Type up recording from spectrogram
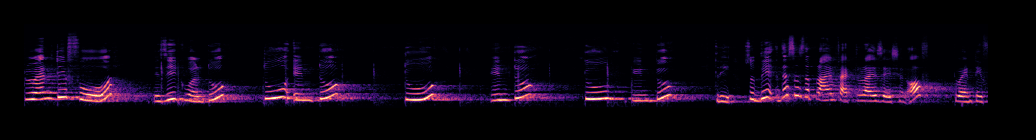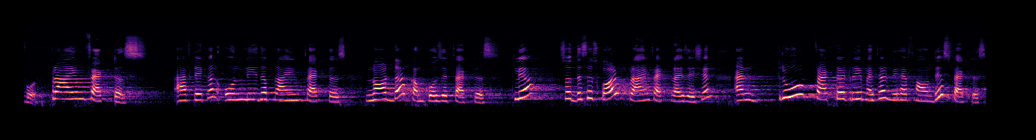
24 is equal to 2 into 2 into 2 into 3. So, this is the prime factorization of 24. Prime factors. I have taken only the prime factors, not the composite factors. Clear? So, this is called prime factorization and through factor tree method we have found these factors.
